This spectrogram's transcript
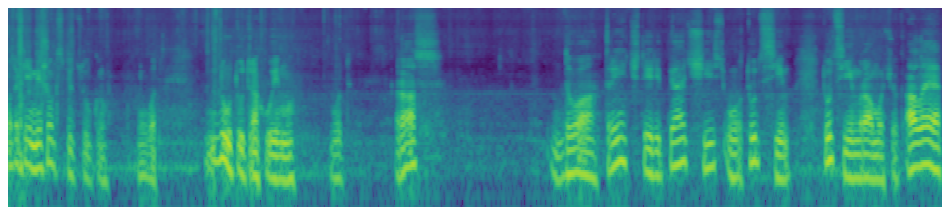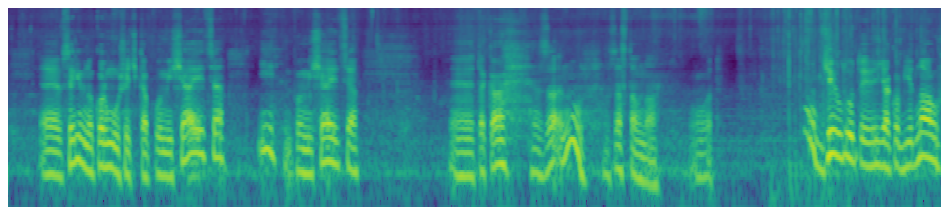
Отакий мішок з-під цукру. От. Ну, тут рахуємо. От. Раз, два, три, чотири, п'ять, шість. О, тут сім. Тут сім рамочок. Але е, все рівно кормушечка поміщається і поміщається е, така за, ну, заставна. От. Ну, бджіл тут е, як об'єднав,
